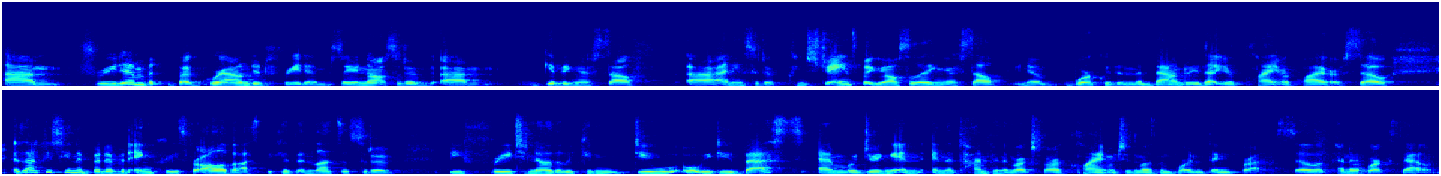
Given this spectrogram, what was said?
um, freedom, but but grounded freedom. So you're not sort of um, giving yourself uh, any sort of constraints, but you're also letting yourself, you know, work within the boundary that your client requires. So it's actually seen a bit of an increase for all of us because it lets us sort of be free to know that we can do what we do best and we're doing it in, in the time frame that works for our client, which is the most important thing for us. So it kind of works out.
